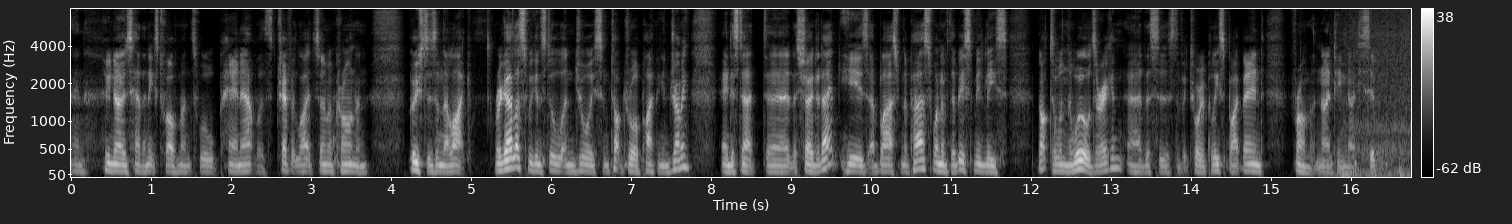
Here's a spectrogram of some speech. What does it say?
And who knows how the next 12 months will pan out with traffic lights, Omicron, and boosters and the like. Regardless, we can still enjoy some top drawer piping and drumming. And to start uh, the show today, here's a blast from the past, one of the best medleys not to win the worlds, I reckon. Uh, this is the Victoria Police Pipe Band from 1997.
